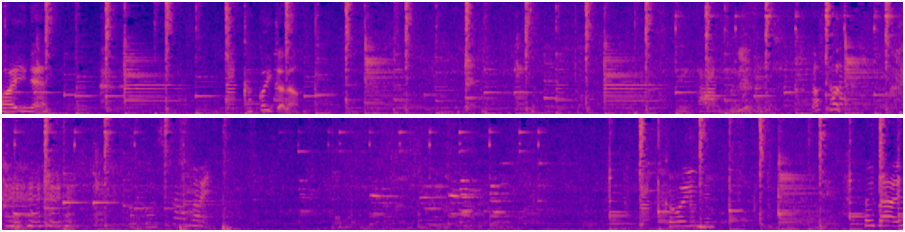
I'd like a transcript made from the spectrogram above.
かわいいね。かっこいいかな？どう しかない。かわいいね。バイバイ。あ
